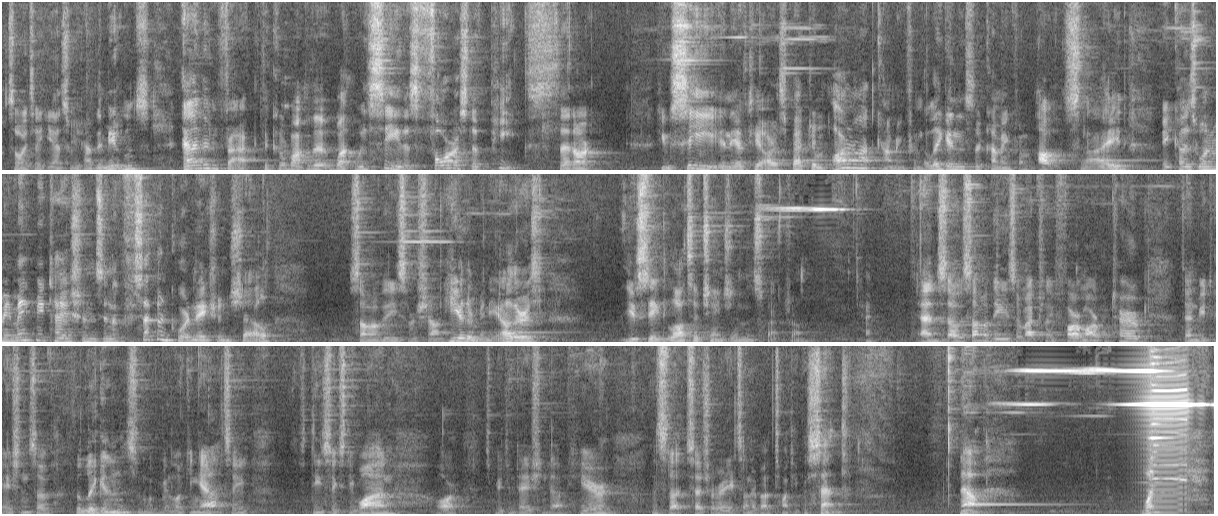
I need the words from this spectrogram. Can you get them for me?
So I'd say yes, we have the mutants. And in fact, the, the, what we see, this forest of peaks that are you see in the FTIR spectrum are not coming from the ligands, they're coming from outside, because when we make mutations in the second coordination shell, some of these are shown here, there are many others, you see lots of changes in the spectrum. Okay? And so some of these are actually far more perturbed than mutations of the ligands we've been looking at, say D61 or this mutation down here, the saturation rate's only about 20%. Now, when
